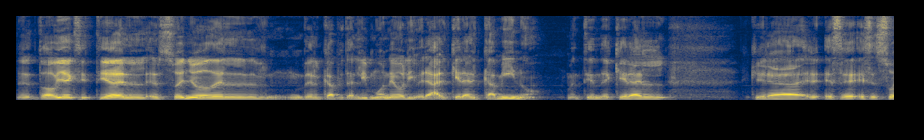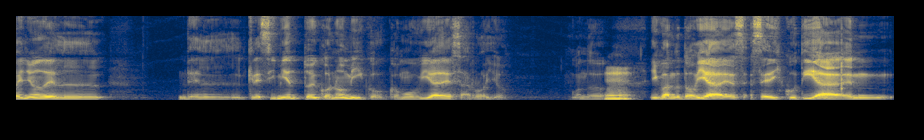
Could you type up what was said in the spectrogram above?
eh, todavía existía el, el sueño del, del, capitalismo neoliberal, que era el camino, ¿me entiendes? Que era, el, que era ese, ese sueño del, del crecimiento económico como vía de desarrollo. Cuando, mm. Y cuando todavía se discutía en...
